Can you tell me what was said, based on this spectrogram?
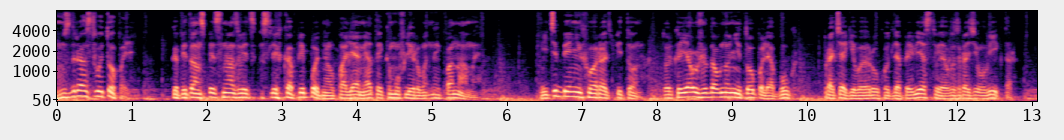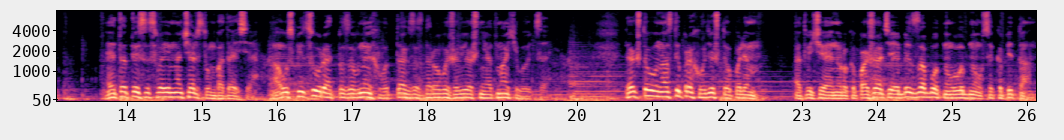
«Ну, здравствуй, Тополь!» Капитан-спецназовец слегка приподнял поля мятой камуфлированной панамы. «И тебе не хворать, питон. Только я уже давно не Тополь, а Бук», Протягивая руку для приветствия, возразил Виктор. «Это ты со своим начальством бодайся, а у спецуры от позывных вот так за здорово живешь не отмахиваются. Так что у нас ты проходишь тополем». Отвечая на рукопожатие, беззаботно улыбнулся капитан.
